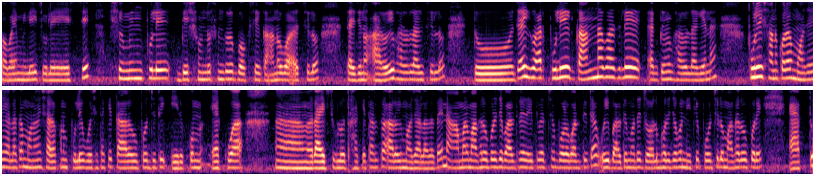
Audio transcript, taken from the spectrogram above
সবাই মিলেই চলে এসেছি। সুইমিং পুলে বেশ সুন্দর সুন্দর বক্সে গানও বাজছিল, তাই জন্য আরোই ভালো লাগছিল। তো যাই হোক, আর পুলে গান না বাজলে একদমই ভালো লাগে না। পুলে স্নান করার মজাই আলাদা। মনে হয় সারাক্ষণ পুলে বসে থাকে, তার উপর যদি এরকম অ্যাকোয়া রাইডসগুলো থাকে, তাহলে তো আরোই মজা আলাদা, তাই না? আমার মাথার উপরে যে বালতিটা দেখতে পাচ্ছ, বড় বালতিটা, ওই বালতির মধ্যে জল ভরে যখন নিচে পড়ছিল মাথার উপরে, এত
